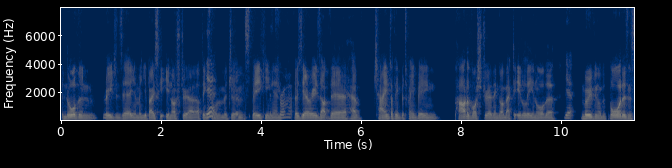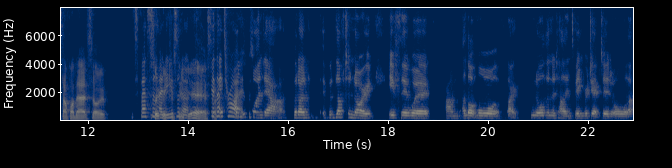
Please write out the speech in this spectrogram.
the northern regions there. I mean, you're basically in Austria. I think Yeah. some of them are German speaking, That's and right. those areas up there have changed. I think between being part of Austria, then going back to Italy, and all the Yeah. moving of the borders and stuff like that. So It's fascinating, isn't it? Yeah, so- Yeah, that's right. want It was- to find out, but I would love to know if there were um, a lot more like northern Italians being rejected, or like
